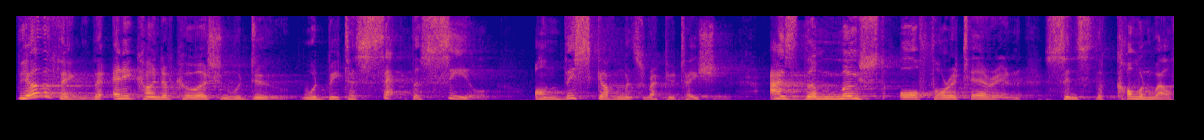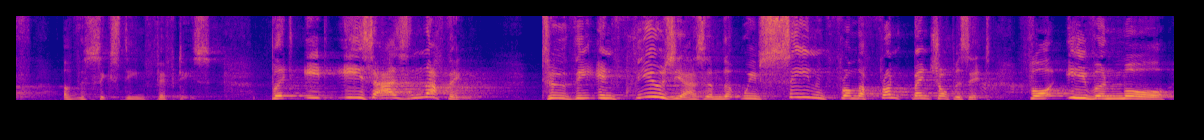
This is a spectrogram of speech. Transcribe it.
The other thing that any kind of coercion would do would be to set the seal on this government's reputation as the most authoritarian since the Commonwealth of the 1650s but it is as nothing to the enthusiasm that we've seen from the front bench opposite for even more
